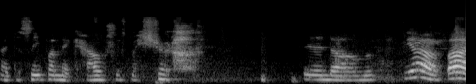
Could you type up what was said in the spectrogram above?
I had to sleep on the couch with my shirt off. And um, yeah, bye.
